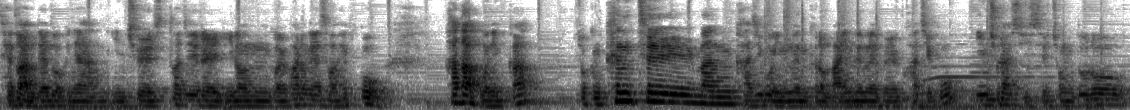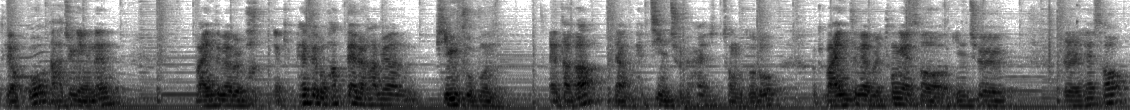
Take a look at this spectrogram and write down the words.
돼도 안 돼도 그냥 인출 스터디를 이런 걸 활용해서 했고 하다 보니까 조금 큰 틀만 가지고 있는 그런 마인드맵을 가지고 인출할 수 있을 정도로 되었고 나중에는 마인드맵을 확 이렇게 패드로 확대를 하면 빈 부분에다가 그냥 백지 인출을 할 정도로 마인드맵을 통해서 인출을 해서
